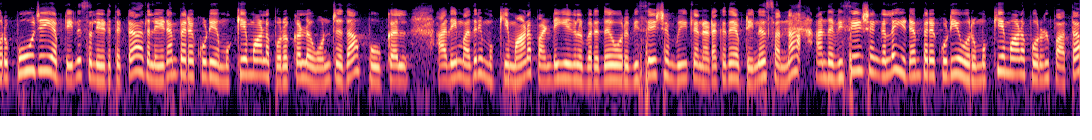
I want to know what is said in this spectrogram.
ஒரு பூஜை அப்படின்னு சொல்லி எடுத்துக்கிட்டால் அதில் இடம்பெறக்கூடிய முக்கியமான பொருட்களில் ஒன்று தான் பூக்கள். அதே மாதிரி முக்கியமான பண்டிகைகள் வருது ஒரு விசேஷம் வீட்டில் நடக்குது அப்படின்னு சொன்னால் அந்த விசேஷங்களில் இடம்பெறக்கூடிய ஒரு முக்கியமான பொருள் பார்த்தா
